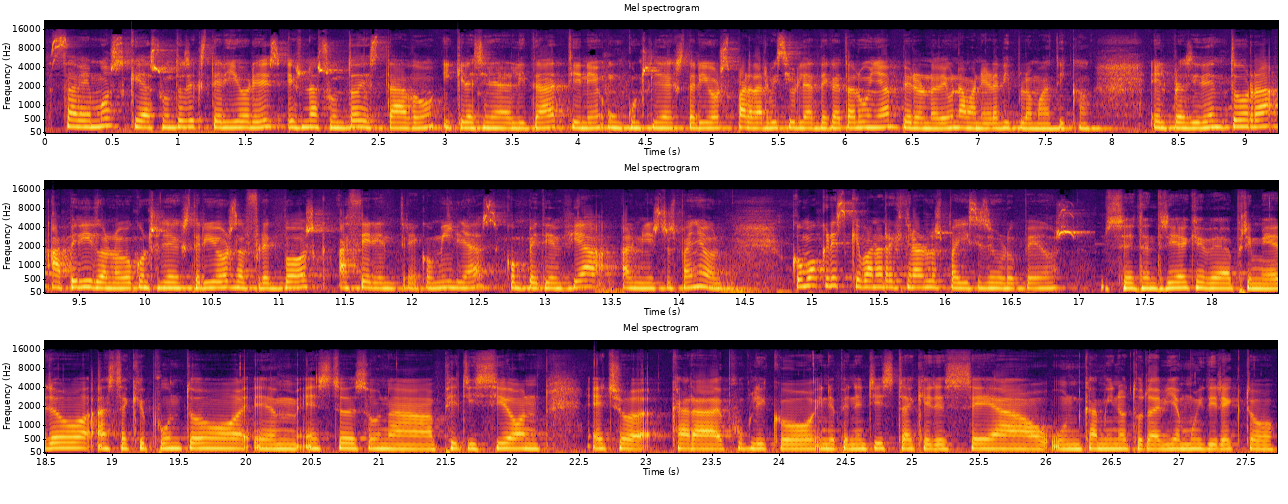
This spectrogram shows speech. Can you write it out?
Sabemos que Asuntos Exteriores es un asunto de Estado y que la Generalitat tiene un Conseller Exteriors para dar visibilidad de Cataluña, pero no de una manera diplomática. El presidente Torra ha pedido al nuevo Conseller Exteriors, Alfred Bosch, hacer, entre comillas, competencia al ministro español. ¿Cómo crees que van a reaccionar los países europeos? Se tendría que ver primero hasta qué punto eh, esto es una petición hecha cara al público independentista que desea un camino todavía muy directo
